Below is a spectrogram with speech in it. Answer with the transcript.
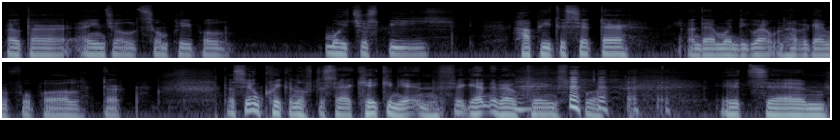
about their angel. Some people might just be happy to sit there, and then when they go out and have a game of football, they're they're soon quick enough to start kicking you and forgetting about things. but it's um,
